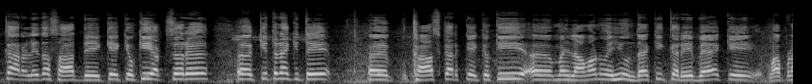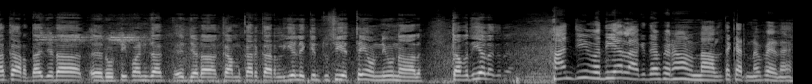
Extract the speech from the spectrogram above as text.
ਘਰ ਵਾਲੇ ਦਾ ਸਾਥ ਦੇ ਕੇ? ਕਿਉਂਕਿ ਅਕਸਰ ਅ, ਕਿਤੇ ਨਾ ਕਿਤੇ ਖਾਸ ਕਰਕੇ ਕਿਉਂਕਿ ਮਹਿਲਾਵਾਂ ਨੂੰ ਇਹੀ ਹੁੰਦਾ ਕਿ ਘਰੇ ਬਹਿ ਕੇ ਆਪਣਾ ਘਰ ਦਾ ਜਿਹੜਾ ਰੋਟੀ ਪਾਣੀ ਦਾ ਜਿਹੜਾ ਕੰਮਕਾਰ ਕਰ ਲਈਏ ਲੇਕਿਨ ਤੁਸੀਂ ਇੱਥੇ ਆਉਂਦੇ ਹੋ ਨਾਲ ਤਾਂ ਵਧੀਆ ਲੱਗਦਾ ਹਾਂਜੀ ਵਧੀਆ ਲੱਗਦਾ ਫਿਰ ਹੁਣ ਨਾਲ ਤੇ ਕਰਨਾ ਪੈਣਾ ਹੈ।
